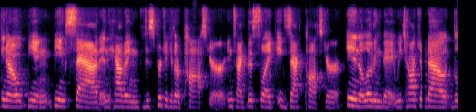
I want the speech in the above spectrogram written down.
you know, being being sad and having this particular posture, in fact, this like exact posture in a loading bay, we talked about the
